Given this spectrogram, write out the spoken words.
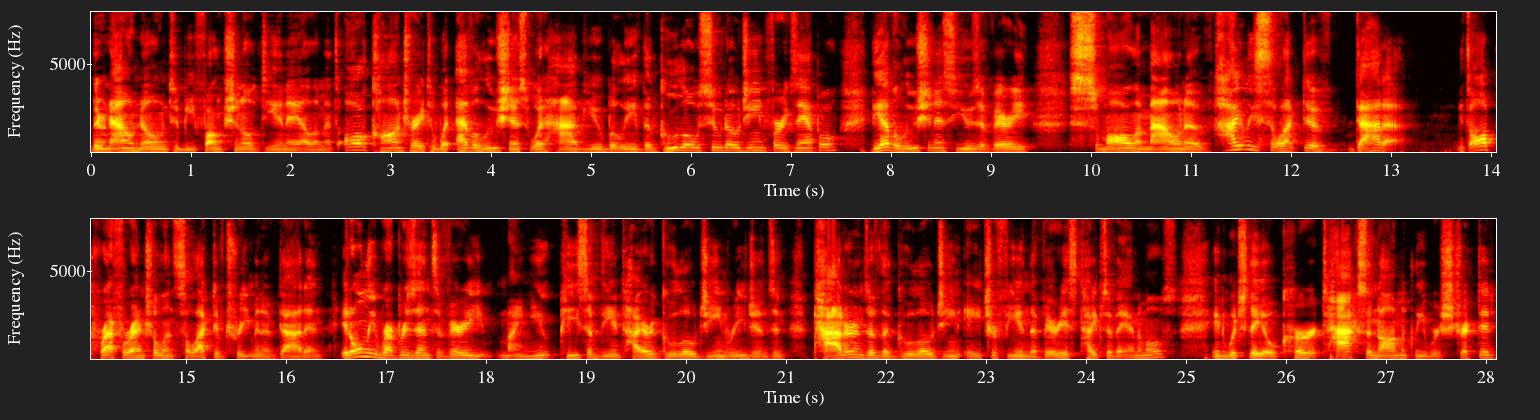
They're now known to be functional DNA elements, all contrary to what evolutionists would have you believe. The gulo pseudogene, for example, the evolutionists use a very small amount of highly selective data It's all preferential and selective treatment of data, and it only represents a very minute piece of the entire gulo gene regions and patterns of the gulo gene atrophy in the various types of animals in which they occur, taxonomically restricted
